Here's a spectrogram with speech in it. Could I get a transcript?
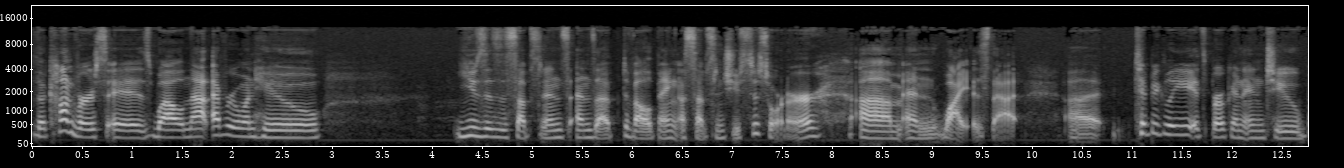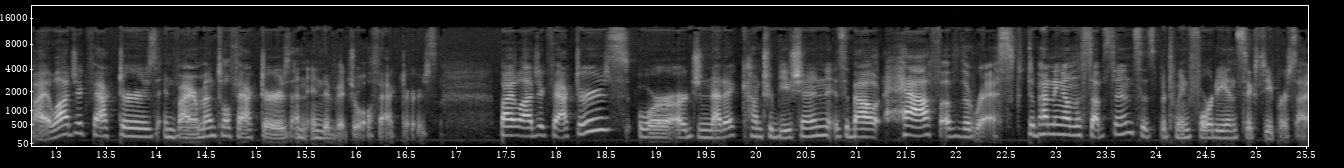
the converse is well, not everyone who uses a substance ends up developing a substance use disorder. Um, and why is that? Uh, typically, it's broken into biologic factors, environmental factors, and individual factors. Biologic factors, or our genetic contribution, is about half of the risk. Depending on the substance, it's between 40 and 60%.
